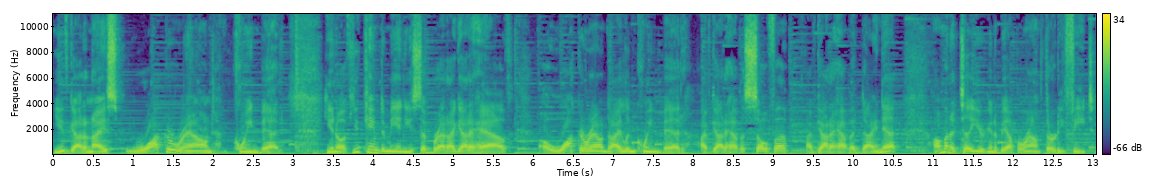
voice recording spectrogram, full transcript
You've got a nice walk around queen bed. You know, if you came to me and you said, Brett, I got to have a walk around island queen bed, I've got to have a sofa, I've got to have a dinette, I'm going to tell you you're going to be up around 30 feet.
